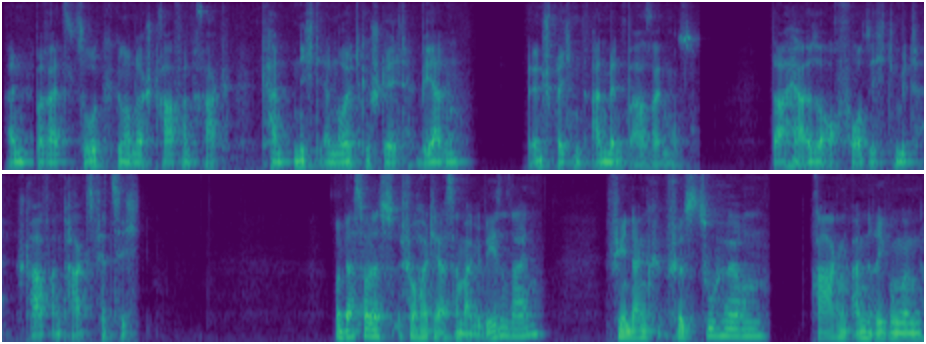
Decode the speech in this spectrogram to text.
ein bereits zurückgenommener Strafantrag kann nicht erneut gestellt werden, entsprechend anwendbar sein muss. Daher also auch Vorsicht mit Strafantragsverzichten. Und das soll es für heute erst einmal gewesen sein. Vielen Dank fürs Zuhören. Fragen, Anregungen,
